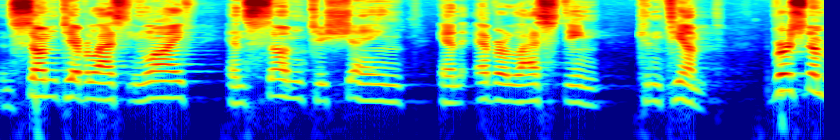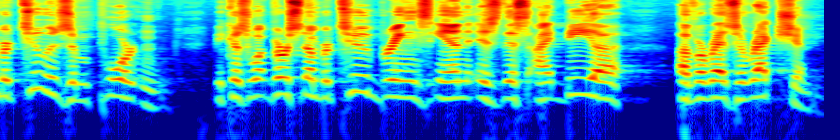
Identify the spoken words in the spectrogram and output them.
and some to everlasting life, and some to shame and everlasting contempt. Verse number two is important because what verse number two brings in is this idea of a resurrection.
